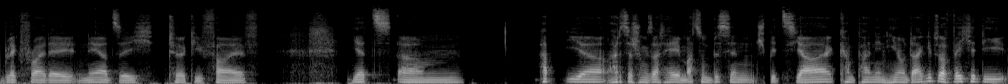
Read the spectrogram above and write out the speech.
Black Friday nähert sich, Turkey 5. Jetzt ähm, habt ihr, hat es ja schon gesagt, hey, macht so ein bisschen Spezialkampagnen hier und da. Gibt es auch welche, die,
